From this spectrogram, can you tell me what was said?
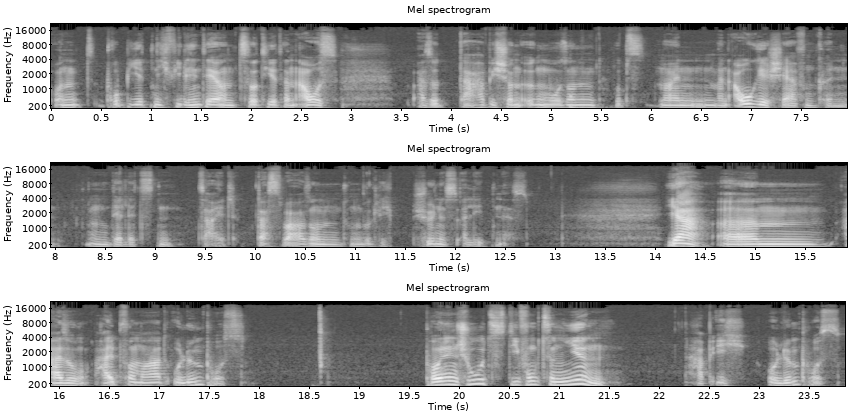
und probiert nicht viel hinterher und sortiert dann aus also da habe ich schon irgendwo so ein, ups, mein, mein Auge schärfen können in der letzten Zeit. Das war so ein, so ein wirklich schönes Erlebnis. Ja, ähm, also Halbformat Olympus. Point Shoots, die funktionieren, habe ich Olympus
